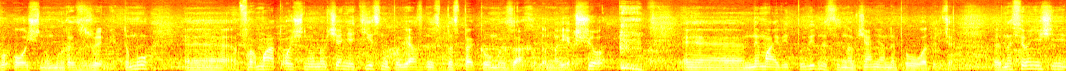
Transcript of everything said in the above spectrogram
в очному режимі. Тому е, формат очного навчання тісно пов'язаний з безпековими заходами. Якщо немає відповідності, навчання не проводиться. На сьогоднішній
